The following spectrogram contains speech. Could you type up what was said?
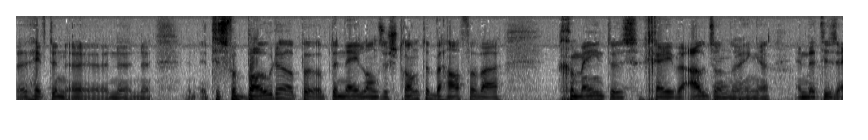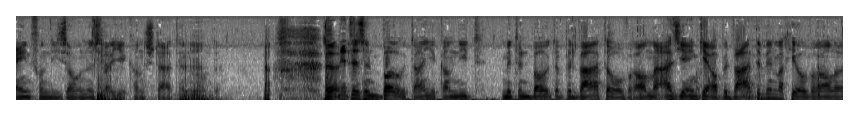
eh, heeft een, een, een, een- het is verboden op, op de Nederlandse stranden, behalve waar gemeentes geven uitzonderingen. En dat is een van die zones waar je kan starten en landen. Eh, Net als een boot. Hè? Je kan niet met een boot op het water overal. Maar als je een keer op het water bent, mag je overal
